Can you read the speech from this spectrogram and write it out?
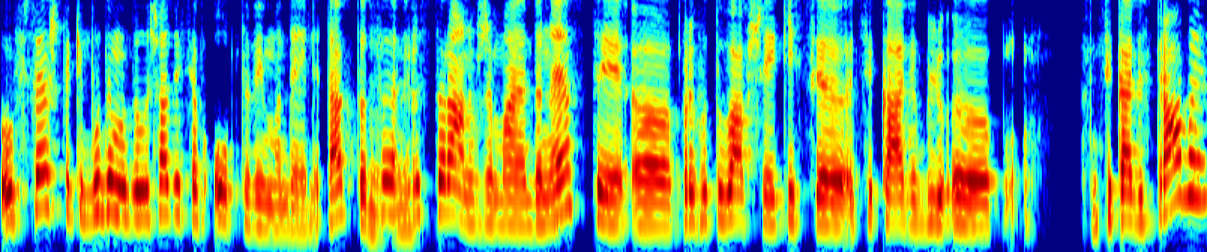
все ж таки будемо залишатися в оптовій моделі. Так? То це Мгм. ресторан вже має донести, е, приготувавши якісь цікаві блю- цікаві страви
